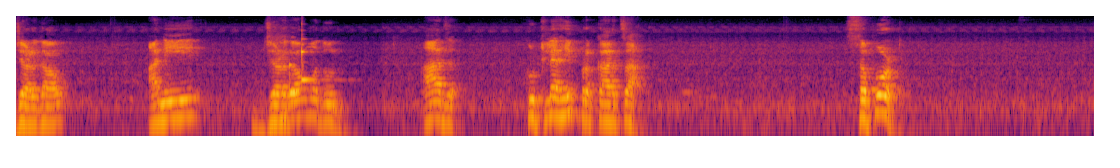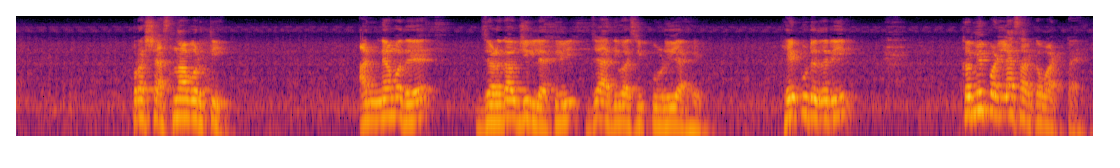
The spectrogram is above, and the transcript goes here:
जळगाव. आणि जळगावमधून आज कुठल्याही प्रकारचा सपोर्ट प्रशासनावरती आणण्यामध्ये जळगाव जिल्ह्यातील जे आदिवासी कोळी आहे हे कुठेतरी कमी पडल्यासारखं वाटतं आहे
